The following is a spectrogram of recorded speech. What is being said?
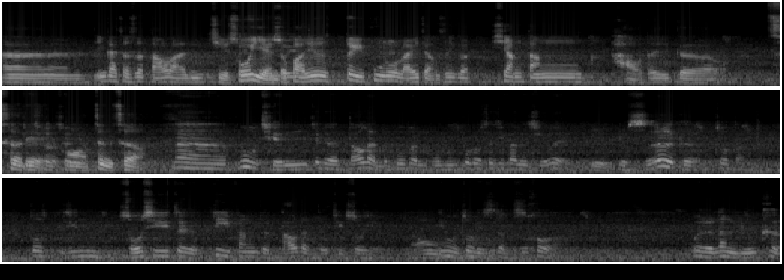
嗯，应该说是导览解说员的话，就是对部落来讲是一个相当好的一个策略哦政策。那目前这个导览的部分，我们部落设计发展协会嗯有十二个做导，都已经熟悉这个地方的导览的解说员。哦。因为我做理事长之后啊，为了让游客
